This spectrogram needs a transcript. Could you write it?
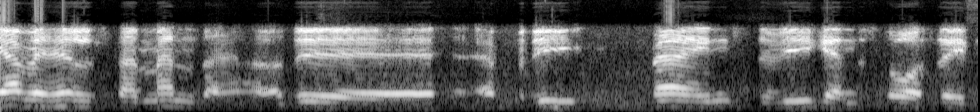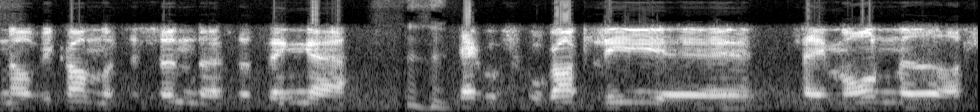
Jeg vil helst have mandag, og det er fordi hver eneste weekend stort set, når vi kommer til søndag, så tænker jeg, jeg kunne sgu godt lige øh, tage i morgen med os.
